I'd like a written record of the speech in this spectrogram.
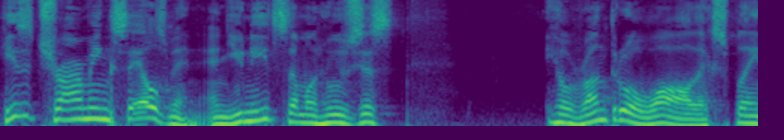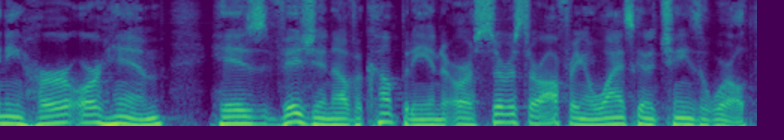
he's a charming salesman, and you need someone who's just he'll run through a wall explaining her or him his vision of a company and or a service they're offering and why it's going to change the world.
